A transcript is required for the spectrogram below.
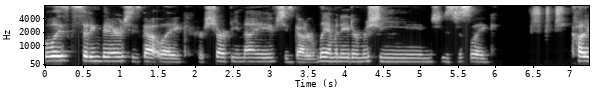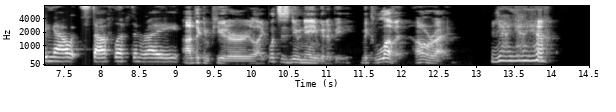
Lily's sitting there. She's got like her Sharpie knife. She's got her laminator machine. She's just like cutting out stuff left and right. On the computer, you're like, what's his new name gonna be? McLovin. All right. Yeah, yeah, yeah.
